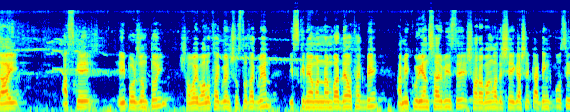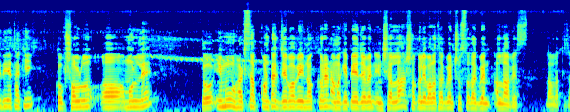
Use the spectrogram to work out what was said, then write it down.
তাই আজকে এই পর্যন্তই। সবাই ভালো থাকবেন, সুস্থ থাকবেন। স্ক্রিনে আমার নাম্বার দেওয়া থাকবে। আমি কুরিয়ান সার্ভিসে সারা বাংলাদেশে এই গাছের কাটিং পৌঁছে দিয়ে থাকি খুব স্বল্প মূল্যে। তো ইমু, হোয়াটসঅ্যাপ কন্ট্যাক্ট যেভাবেই নক করেন, আমাকে পেয়ে যাবেন ইনশাল্লাহ। সকলে ভালো থাকবেন, সুস্থ থাকবেন। আল্লাহ হাফেজ। আল্লাহ হাফেজ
